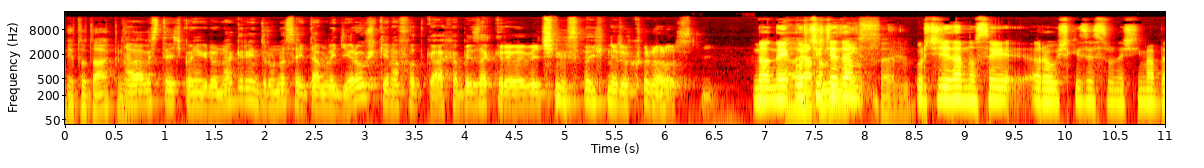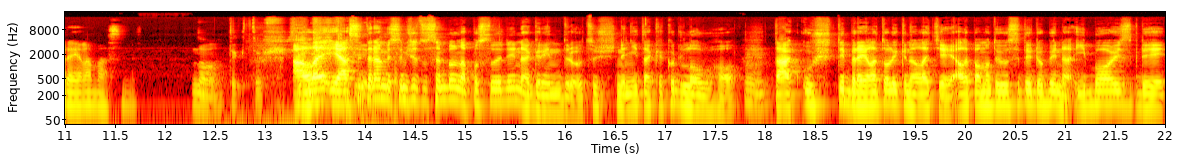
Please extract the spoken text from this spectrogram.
je to tak. No. Ale vy jste teďko někdo na Grindru nosej tam lidi roušky na fotkách, aby zakryli většinu svých nedokonalostí. No ne, určitě tam, tam, určitě tam nosí roušky se slunečníma brejlema. No, tak to Ale já si teda myslím, že to jsem byl naposledy na Grindru, což není tak jako dlouho, hmm. tak už ty braille tolik neletí, ale pamatuju si ty doby na e-boys, kdy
